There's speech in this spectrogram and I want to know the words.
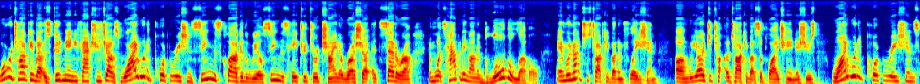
what we're talking about is good manufacturing jobs why wouldn't corporations seeing this clog in the wheel seeing this hatred toward china russia et cetera and what's happening on a global level and we're not just talking about inflation um, we are t- talking about supply chain issues why wouldn't corporations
